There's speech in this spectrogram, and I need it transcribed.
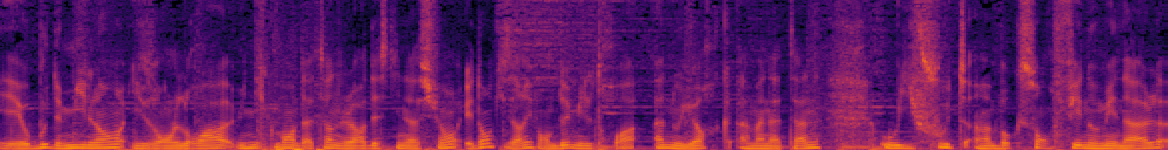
et au bout de 1000 ans, ils ont le droit uniquement d'atteindre leur destination. Et donc, ils arrivent en 2003 à New York, à Manhattan, où ils foutent un boxon phénoménal.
